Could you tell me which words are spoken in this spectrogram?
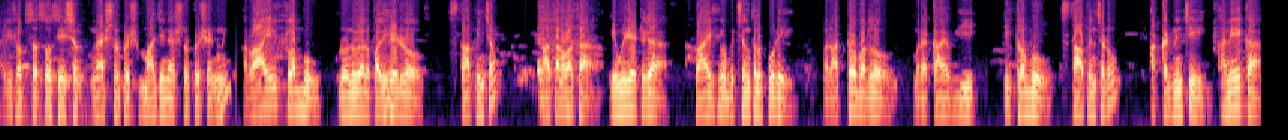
Royal clubs association national president మాజీ నేషనల్ ప్రెసిడెంట్ని రాయల్ క్లబ్ రెండు వేల పదిహేడులో స్థాపించాం. ఆ తర్వాత ఇమీడియట్గా రాయల్ క్లబ్ చింతలపూడి మరి అక్టోబర్లో మరి ఈ ఈ క్లబ్ స్థాపించడం. అక్కడి నుంచి అనేక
